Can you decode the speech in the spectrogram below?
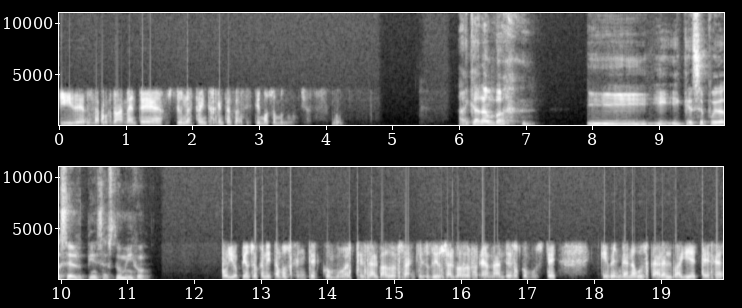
y desafortunadamente de unas 30 gentes asistimos somos muchas. Ay, caramba. ¿Y, y, y qué se puede hacer, piensas tú, mi hijo? Pues yo pienso que necesitamos gente como este Salvador Sánchez, digo Salvador Hernández, como usted, que vengan a buscar el Valle de Texas,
